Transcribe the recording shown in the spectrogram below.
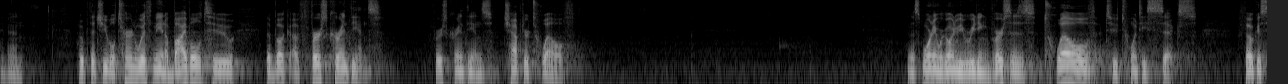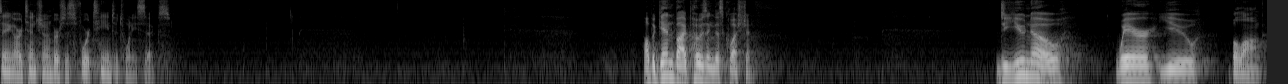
Amen. Hope that you will turn with me in a Bible to the book of 1 Corinthians. 1 Corinthians chapter 12. And this morning we're going to be reading verses 12 to 26, focusing our attention on verses 14 to 26. I'll begin by posing this question Do you know where you belong?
